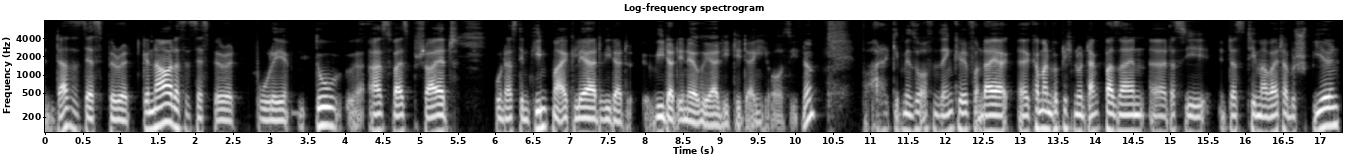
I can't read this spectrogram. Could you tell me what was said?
das ist der Spirit. Genau, das ist der Spirit, Brudi. Du hast, weißt Bescheid und hast dem Kind mal erklärt, wie das wie in der Realität eigentlich aussieht, ne? Boah, das geht mir so auf den Senkel. Von daher äh, kann man wirklich nur dankbar sein, äh, dass sie das Thema weiter bespielen.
